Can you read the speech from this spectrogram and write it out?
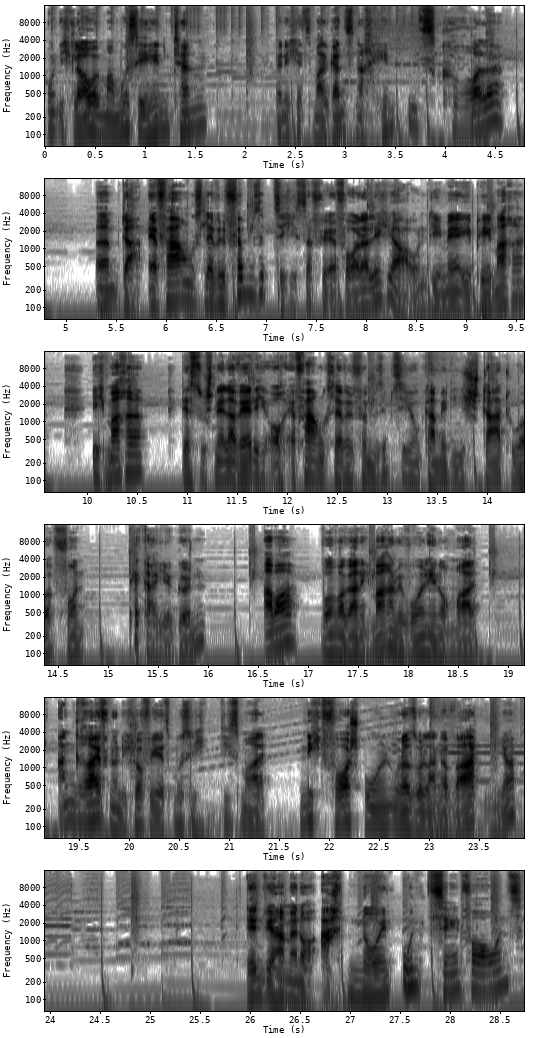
Und ich glaube, man muss hier hinten, wenn ich jetzt mal ganz nach hinten scrolle, ähm, da, Erfahrungslevel 75 ist dafür erforderlich. Ja, und je mehr EP mache, ich mache, desto schneller werde ich auch Erfahrungslevel 75 und kann mir die Statue von Pekka hier gönnen. Aber wollen wir gar nicht machen. Wir wollen hier nochmal angreifen und ich hoffe, jetzt muss ich diesmal nicht vorspulen oder so lange warten hier. Denn wir haben ja noch 8, 9 und 10 vor uns.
